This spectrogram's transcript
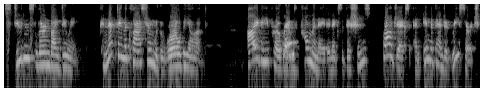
Students learn by doing, connecting the classroom with the world beyond. IB programs culminate in exhibitions, projects, and independent research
